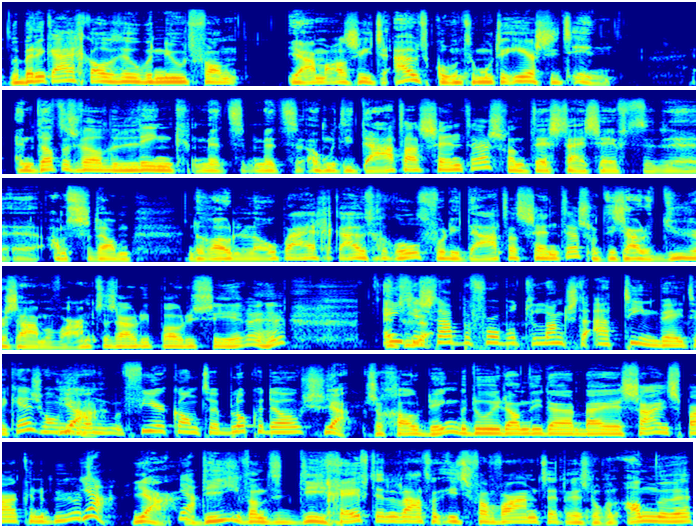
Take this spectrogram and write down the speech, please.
dan ben ik eigenlijk altijd heel benieuwd van, ja, maar als er iets uitkomt, dan moet er eerst iets in. En dat is wel de link met, met, ook met die datacenters. Want destijds heeft de, eh, Amsterdam de rode loper eigenlijk uitgerold voor die datacenters. Want die zouden duurzame warmte zouden die produceren. Hè? En Eentje staat bijvoorbeeld langs de A10, weet ik, hè? Zo'n Ja. vierkante blokkendoos. Ja, zo'n groot ding. Bedoel je dan die daar bij Science Park in de buurt? Ja. ja. Ja. die. Want die geeft inderdaad wel iets van warmte. Er is nog een andere.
